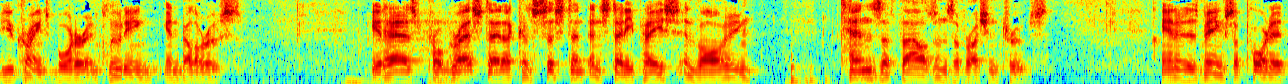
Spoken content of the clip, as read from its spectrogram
Ukraine's border, including in Belarus. It has progressed at a consistent and steady pace involving tens of thousands of Russian troops. And it is being supported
